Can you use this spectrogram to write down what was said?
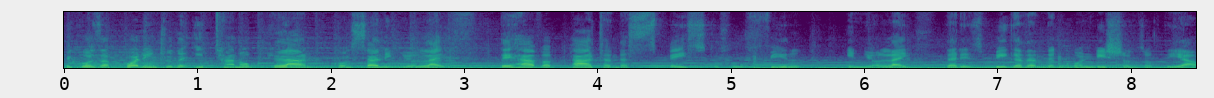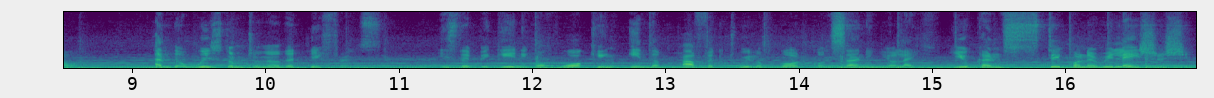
Because according to the eternal plan concerning your life, they have a part and a space to fulfill in your life that is bigger than the conditions of the hour. And the wisdom to know the difference is the beginning of walking in the perfect will of God concerning your life. You can stick on a relationship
